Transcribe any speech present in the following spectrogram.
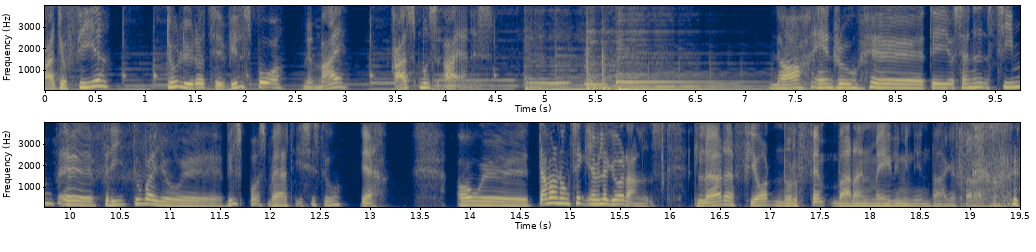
Radio 4. Du lytter til Vildspor med mig, Rasmus Ejernes. Nå, Andrew, øh, det er jo sandhedens time, øh, fordi du var jo øh, vildsporsvært i sidste uge. Ja. Og øh, der var nogle ting, jeg ville have gjort anderledes. Lørdag 14.05 var der en mail i min indbakke fra dig.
